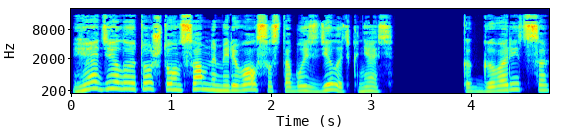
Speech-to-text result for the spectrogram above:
«Я делаю то, что он сам намеревался с тобой сделать, князь. Как говорится,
